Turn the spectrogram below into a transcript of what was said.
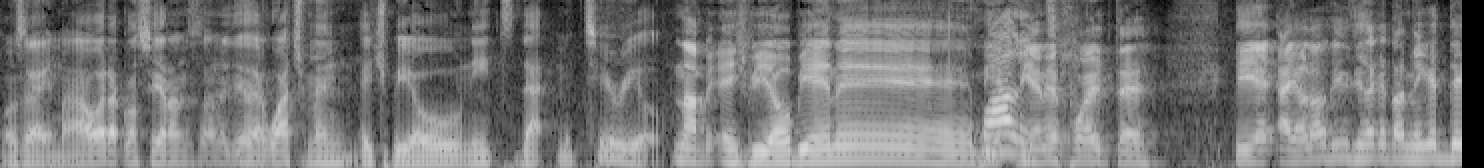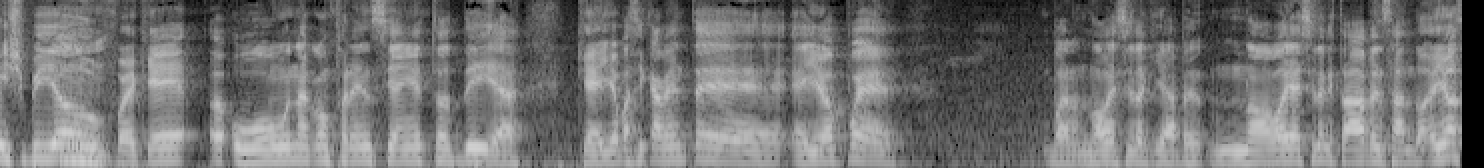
o sea, y más ahora considerando esa noticia de Watchmen, HBO needs that material. No, HBO viene, Quality. viene fuerte. Y hay otra noticia que también es de HBO, Mm. fue que eh, hubo una conferencia en estos días que ellos básicamente, ellos pues, bueno, no voy a decir lo que, iba a no voy a decir lo que estaba pensando, ellos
